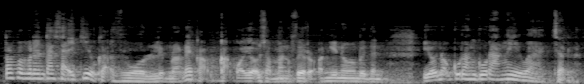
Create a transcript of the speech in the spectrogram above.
Toh pemerintah saiki yo gak zalim lah nek gak koyo zaman Firaun ngene mboten. Ya ono kurang-kurange wajar lah.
